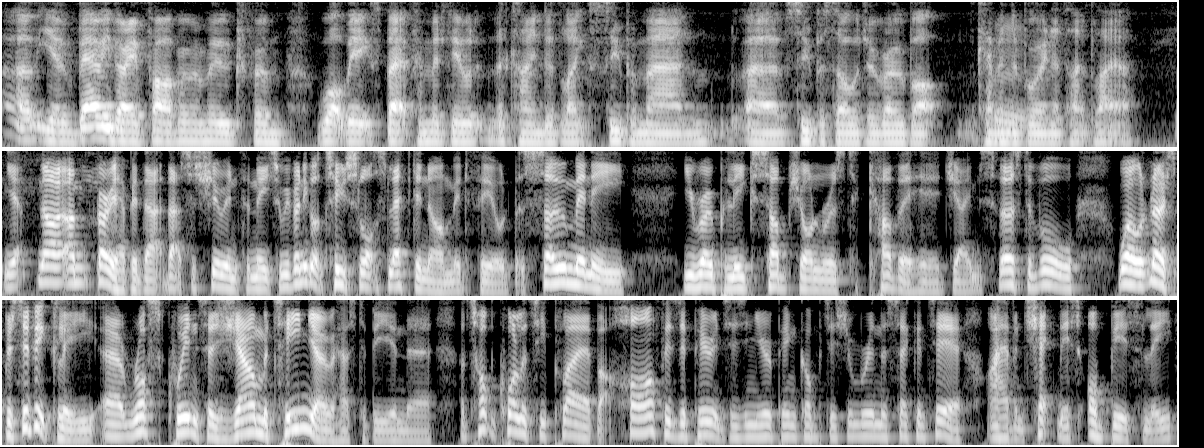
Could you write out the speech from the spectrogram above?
uh, you know very very far removed from what we expect from midfield, the kind of like Superman, uh, super soldier, robot Kevin De Bruyne type player. Yeah, no, I'm very happy that that's a shoe in for me. So we've only got two slots left in our midfield, but so many Europa League subgenres to cover here, James. First of all, well, no, specifically, uh, Ross Quinn says João Moutinho has to be in there. A top quality player, but half his appearances in European competition were in the second tier. I haven't checked this, obviously,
